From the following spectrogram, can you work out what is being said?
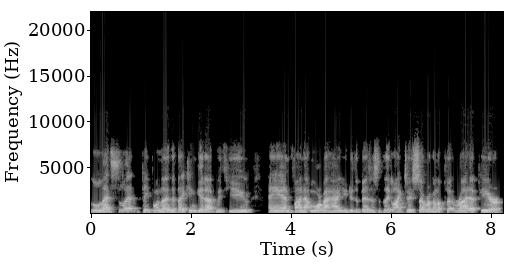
let's let people know that they can get up with you and find out more about how you do the business if they'd like to. So, we're going to put right up here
